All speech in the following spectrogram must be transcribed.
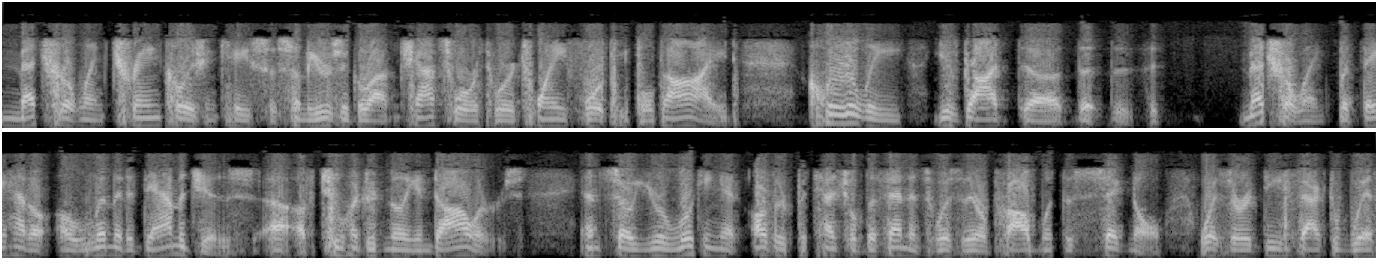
Metrolink train collision case of some years ago out in Chatsworth where 24 people died. Clearly, you've got uh, the, the, the Metrolink, but they had a, a limit of damages uh, of $200 million. And so you're looking at other potential defendants. Was there a problem with the signal? Was there a defect with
